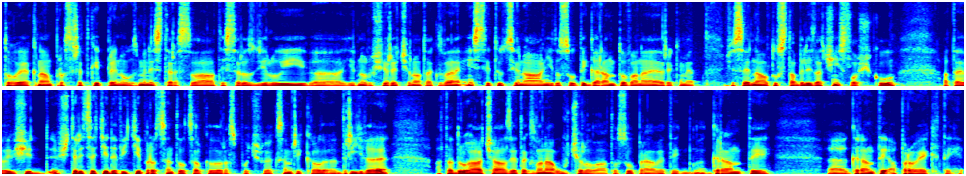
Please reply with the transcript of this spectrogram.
toho, jak nám prostředky plynou z ministerstva. Ty se rozdělují eh, jednoduše řečeno takzvané institucionální, to jsou ty garantované, řekněme, že se jedná o tu stabilizační složku a ta je výši 49% toho celkového rozpočtu, jak jsem říkal eh, dříve. A ta druhá část je takzvaná účelová, to jsou právě ty granty, eh, granty a projekty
